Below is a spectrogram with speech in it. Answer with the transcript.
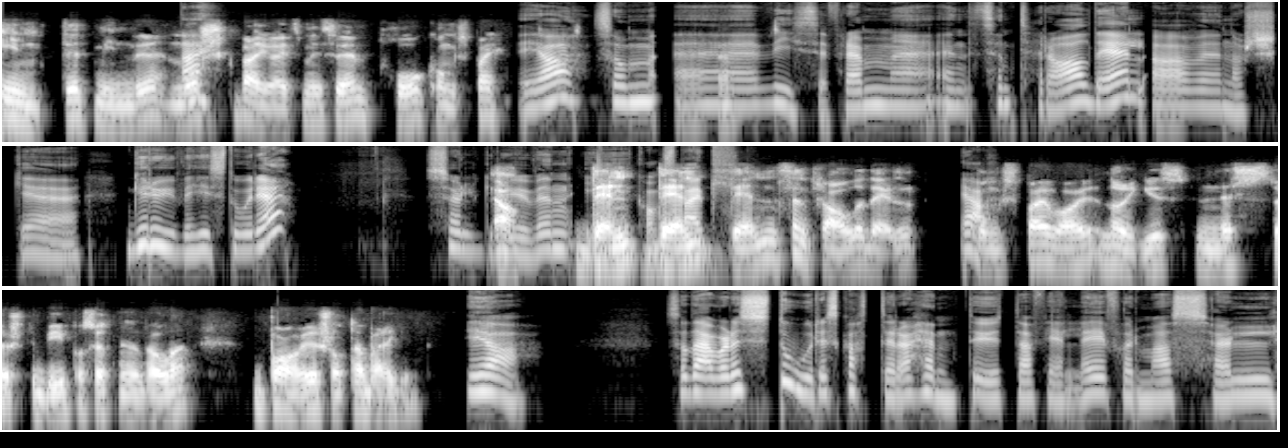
intet mindre. Norsk Nei. Bergverksmuseum på Kongsberg. Ja, som eh, viser frem en sentral del av norsk eh, gruvehistorie. Sølvgruven ja, den, i Kongsberg. Den, den sentrale delen. Ja. Kongsberg var Norges nest største by på 1700-tallet. Bare slått av Bergen. Ja. Så der var det store skatter å hente ut av fjellet i form av sølv.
